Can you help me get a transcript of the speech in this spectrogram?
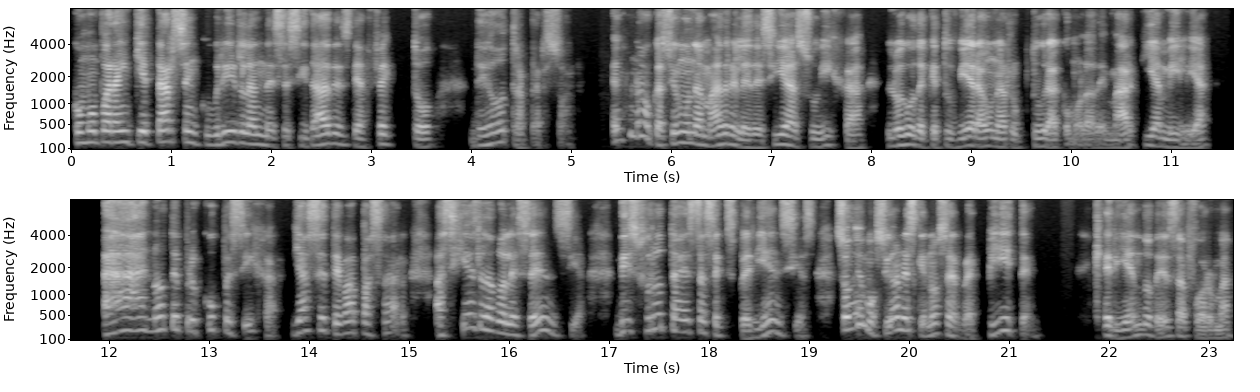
como para inquietarse en cubrir las necesidades de afecto de otra persona. En una ocasión una madre le decía a su hija, luego de que tuviera una ruptura como la de Mark y Amelia, Ah, no te preocupes, hija, ya se te va a pasar. Así es la adolescencia. Disfruta estas experiencias. Son emociones que no se repiten queriendo de esa forma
